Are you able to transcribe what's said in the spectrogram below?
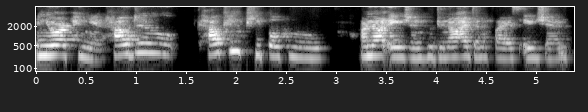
in your opinion how do how can people who are not asian who do not identify as asian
